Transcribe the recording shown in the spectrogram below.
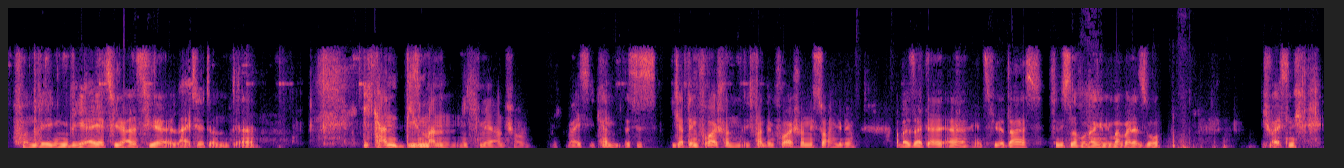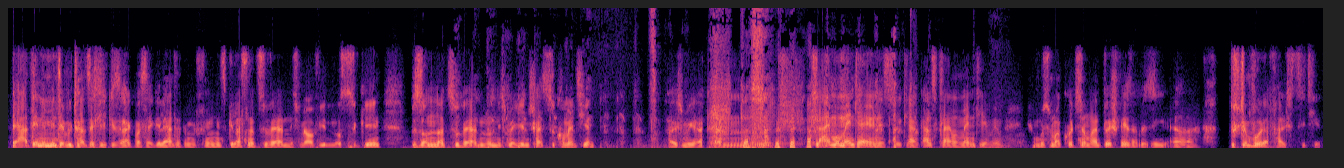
von wegen, wie er jetzt wieder alles hier leitet und äh, ich kann diesen Mann nicht mehr anschauen. Ich weiß, ich kann, das ist, ich habe den vorher schon, ich fand den vorher schon nicht so angenehm. Aber seit er äh, jetzt wieder da ist, finde ich es noch unangenehmer, weil er so, ich weiß nicht. Er hat in dem Interview tatsächlich gesagt, was er gelernt hat im Gefängnis, gelassener zu werden, nicht mehr auf jeden loszugehen, besonnener zu werden und nicht mehr jeden Scheiß zu kommentieren. Da habe ich mir gedacht, ähm, kleinen Moment, Herr Jönes, hier, klein, ganz kleinen Moment hier. Ich muss mal kurz nochmal durchlesen, aber Sie, äh, bestimmt wurde er falsch zitiert.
